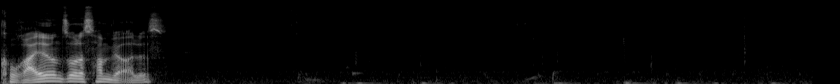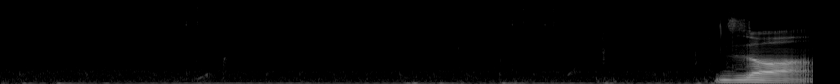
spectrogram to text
Korall und so, das haben wir alles. So.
